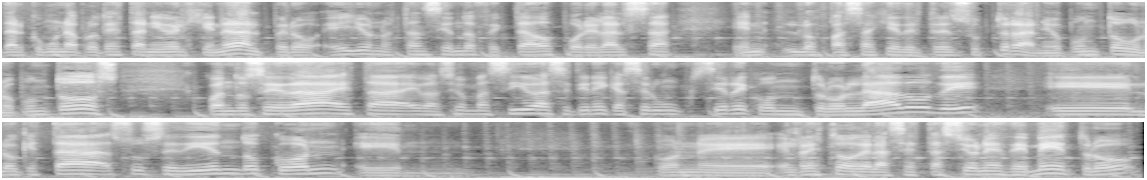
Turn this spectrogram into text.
dar como una protesta a nivel general, pero ellos no están siendo afectados por el alza en los pasajes del tren subterráneo. Punto uno. Punto dos, cuando se da esta evasión masiva se tiene que hacer un cierre controlado de eh, lo que está sucediendo con... Eh, con eh, el resto de las estaciones de metro,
